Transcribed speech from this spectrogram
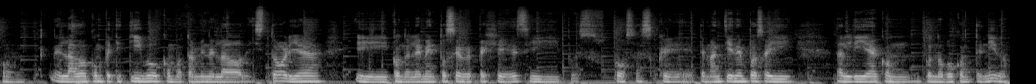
con el lado competitivo como también el lado de historia y con elementos RPGs y pues cosas que te mantienen pues ahí al día con, nuevo contenido.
